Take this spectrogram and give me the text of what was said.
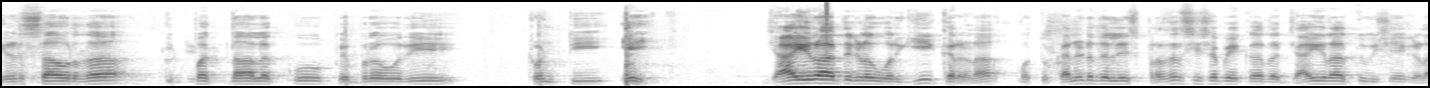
ಎರಡು ಸಾವಿರದ ಇಪ್ಪತ್ನಾಲ್ಕು ಫೆಬ್ರವರಿ ಟ್ವೆಂಟಿ ಏಯ್ಟ್. ಜಾಹೀರಾತುಗಳ ವರ್ಗೀಕರಣ ಮತ್ತು ಕನ್ನಡದಲ್ಲಿ ಪ್ರದರ್ಶಿಸಬೇಕಾದ ಜಾಹೀರಾತು ವಿಷಯಗಳ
